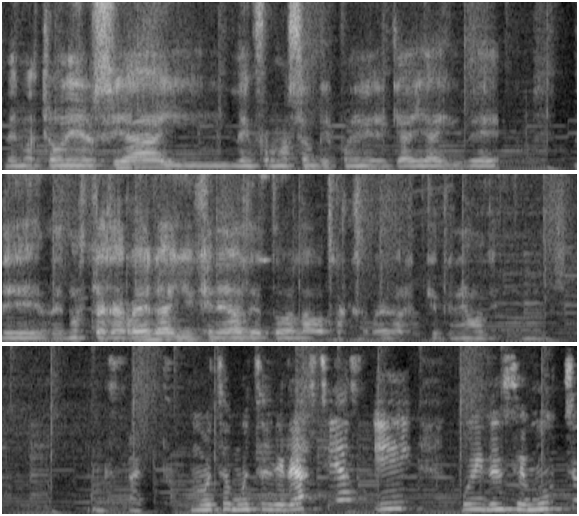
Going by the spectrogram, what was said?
de nuestra universidad y la información disponible que hay ahí de, de, de nuestra carrera y en general de todas las otras carreras que tenemos disponibles. Exacto. Muchas, muchas gracias y cuídense mucho.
